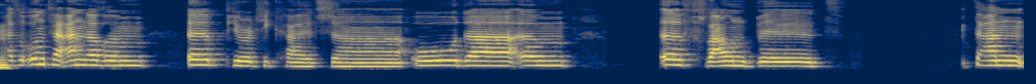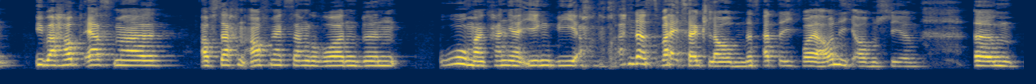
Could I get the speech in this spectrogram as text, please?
Hm. Also unter anderem äh, Purity Culture oder ähm, äh, Frauenbild, dann überhaupt erstmal auf Sachen aufmerksam geworden bin, oh, man kann ja irgendwie auch noch anders weiter glauben. Das hatte ich vorher auch nicht auf dem Schirm. Ähm,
